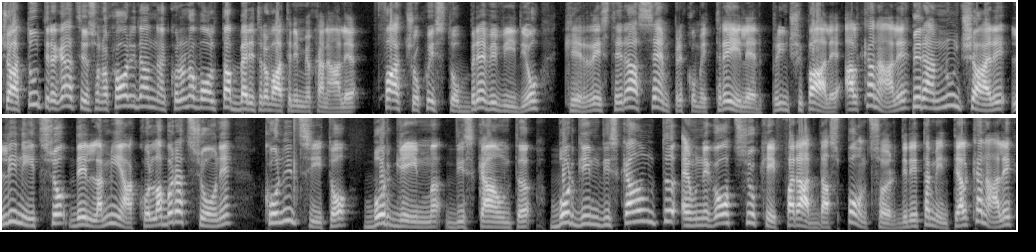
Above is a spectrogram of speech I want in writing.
Ciao a tutti ragazzi, io sono Coridan ancora una volta ben ritrovati nel mio canale. Faccio questo breve video che resterà sempre come trailer principale al canale per annunciare l'inizio della mia collaborazione con il sito Board Game Discount. Board Game Discount è un negozio che farà da sponsor direttamente al canale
